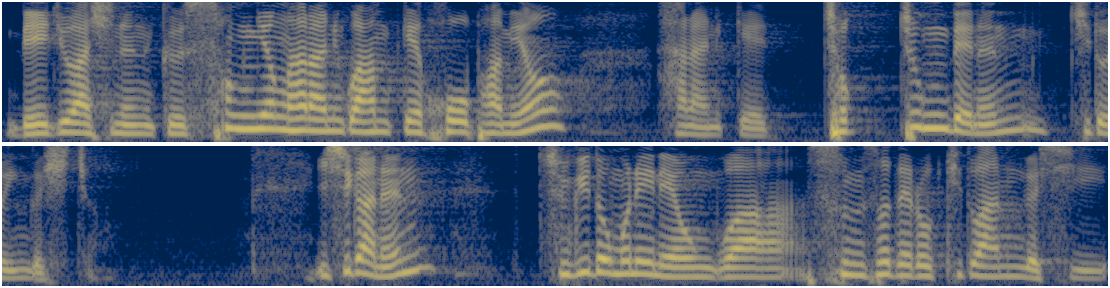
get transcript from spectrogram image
내주하시는 그 성령 하나님과 함께 호흡하며 하나님께 적중되는 기도인 것이죠. 이 시간은 주기도문의 내용과 순서대로 기도하는 것이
